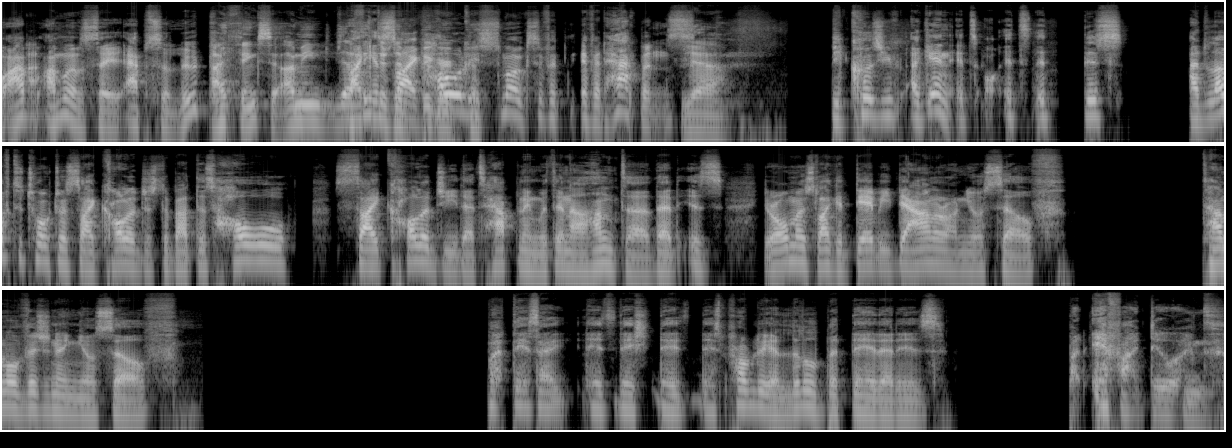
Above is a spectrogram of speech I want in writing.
I'm, I- I'm going to say absolutely. I think so. I mean, I like think it's like holy co- smokes if it if it happens. yeah. because you again it's it's it, this i'd love to talk to a psychologist about this whole psychology that's happening within a hunter that is you're almost like a debbie downer on yourself tunnel visioning yourself but there's a there's there's, there's, there's probably a little bit there that is but if i do it Mm.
